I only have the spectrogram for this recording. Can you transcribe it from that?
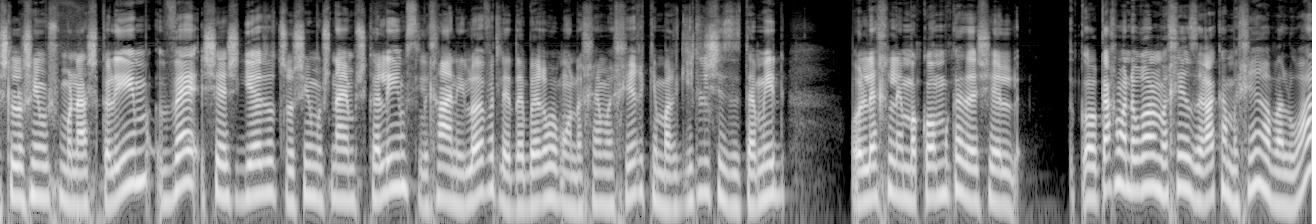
38 שקלים, ושש גזות 32 שקלים. סליחה, אני לא אוהבת לדבר במונחי מחיר, כי מרגיש לי שזה תמיד הולך למקום כזה של... כל כך מדברים על מחיר, זה רק המחיר, אבל וואלה,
